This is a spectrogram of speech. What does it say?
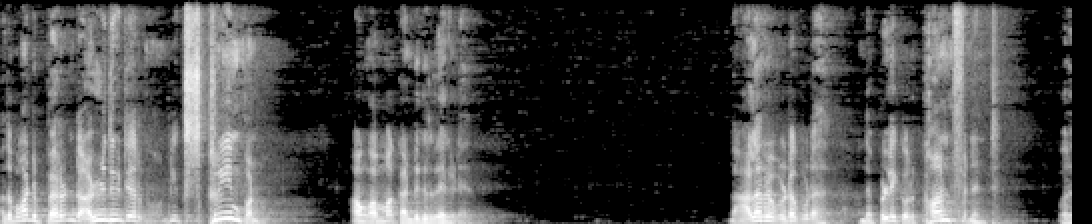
அது பாட்டு பிறண்டு அழுதுகிட்டே இருக்கும். அப்படி ஸ்க்ரீம் பண்ணும். அவங்க அம்மா கண்டுக்கிறதே கிடையாது. இந்த அலற விடக்கூடாது. அந்த பிள்ளைக்கு ஒரு கான்ஃபிடென்ட் ஒரு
